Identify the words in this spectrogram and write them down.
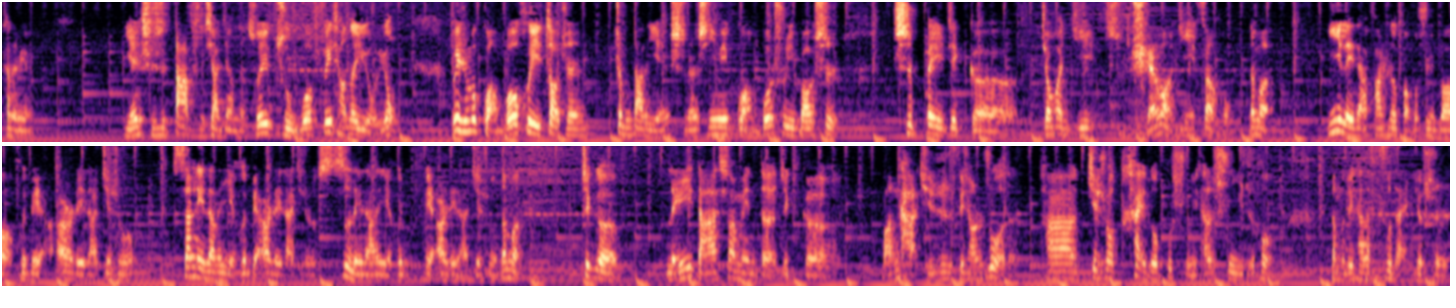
看到没有？延时是大幅下降的，所以主播非常的有用。为什么广播会造成这么大的延时呢？是因为广播数据包是是被这个交换机全网进行泛红，那么。一雷达发射的广播数据包会被二雷达接收，三雷达的也会被二雷达接收，四雷达的也会被二雷达接收。那么，这个雷达上面的这个网卡其实是非常弱的，它接收太多不属于它的数据之后，那么对它的负载就是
